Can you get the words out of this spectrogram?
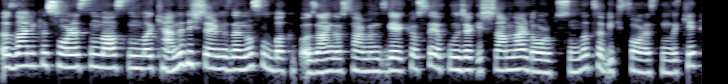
Özellikle sonrasında aslında kendi dişlerimize nasıl bakıp özen göstermemiz gerekiyorsa yapılacak işlemler doğrultusunda tabii ki sonrasındaki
